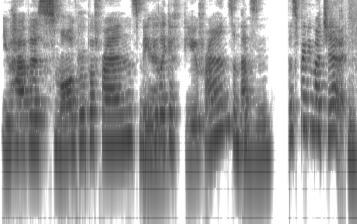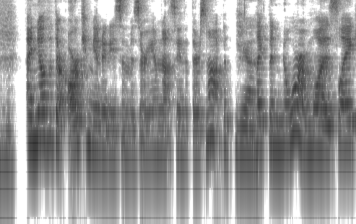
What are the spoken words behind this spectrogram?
you have a small group of friends, maybe yeah. like a few friends, and that's mm-hmm. that's pretty much it. Mm-hmm. I know that there are communities in Missouri. I'm not saying that there's not, but yeah. like the norm was like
